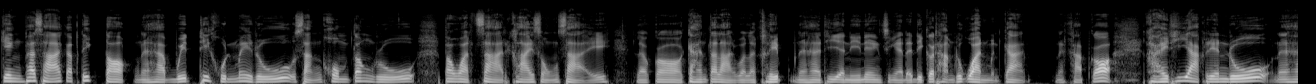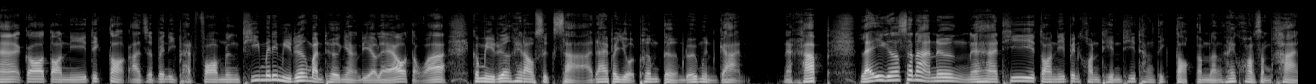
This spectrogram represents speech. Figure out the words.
เก่งภาษากับ TikTok นะครับวิทย์ที่คุณไม่รู้สังคมต้องรู้ประวัติศาสตร์คลายสงสัย แล้วก็การตลาดวันละคลิปนะฮะที่อันนี้เนี่ยจริงๆอดีตก็ทำทุกวันเหมือนกัน นะครับ ก็ใครที่อยากเรียนรู้นะฮะก็ตอนนี้ TikTok อาจจะเป็นอีกแพลตฟอร์มหนึ่งที่ไม่ได้มีเรื่องบันเทิงอย่างเดียวแล้ว แต่ว่าก็มีเรื่องให้เราศึกษาได้ประโยชน์เพิ่มเติมด้วยเหมือนกัน นะครับ และอีกลักษณะหนึ่งนะฮะที่ตอนนี้เป็นคอนเทนต์ที่ทาง TikTok กำลังให้ความสำคัญ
